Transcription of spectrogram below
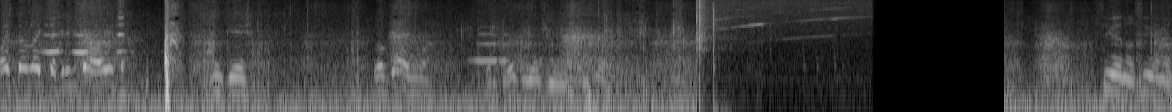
Ahí está un like sacrificado ahorita. Aunque Lo que hay nomás. síguenos, síguenos.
